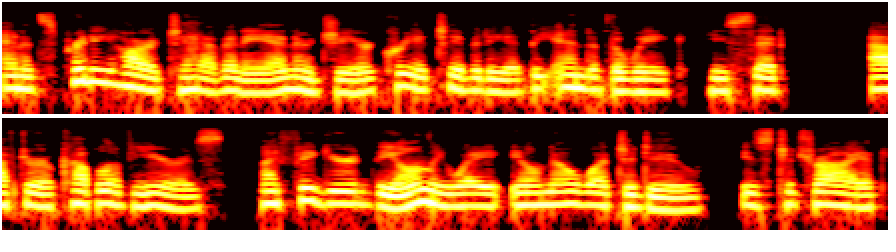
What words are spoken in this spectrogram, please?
and it's pretty hard to have any energy or creativity at the end of the week, he said. After a couple of years, I figured the only way you'll know what to do is to try it.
